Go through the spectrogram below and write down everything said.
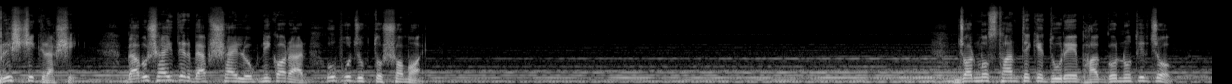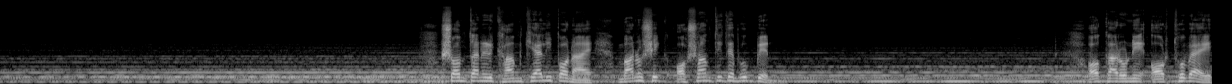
বৃশ্চিক রাশি ব্যবসায়ীদের ব্যবসায় লগ্নি করার উপযুক্ত সময়। জন্মস্থান থেকে দূরে ভাগ্যোন্নতির যোগ। সন্তানের খামখেয়ালিপনায় মানসিক অশান্তিতে ভুগবেন। অকারণে অর্থ অর্থব্যয়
